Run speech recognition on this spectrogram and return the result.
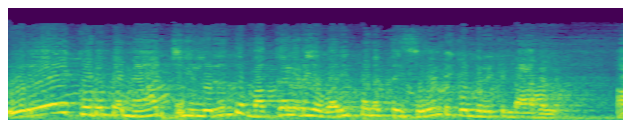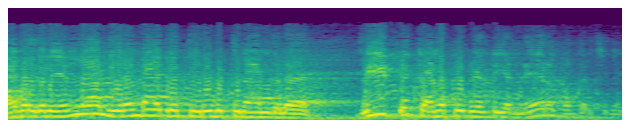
ஒரே குடும்பம் ஆட்சியில் இருந்து மக்களுடைய வரிப்பணத்தை சுரண்டி கொண்டிருக்கின்றார்கள். அவர்கள் எல்லாம் இரண்டாயிரத்தி இருபத்தி நான்குல வீட்டுக்கு அனுப்ப வேண்டிய நேரம் வந்துருச்சுங்க.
